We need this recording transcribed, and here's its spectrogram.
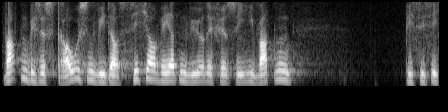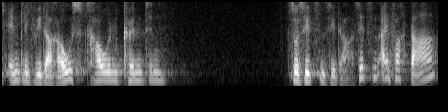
Warten, bis es draußen wieder sicher werden würde für sie. Warten, bis sie sich endlich wieder raustrauen könnten. So sitzen sie da, sitzen einfach da,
